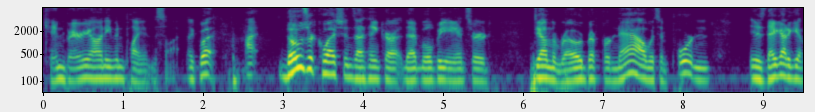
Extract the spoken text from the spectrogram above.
can Barion even play in the slot? Like what? I those are questions I think are that will be answered down the road. But for now, what's important is they got to get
